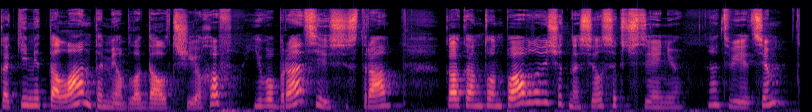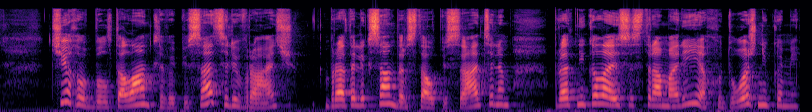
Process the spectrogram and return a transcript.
Какими талантами обладал Чехов, его братья и сестра? Как Антон Павлович относился к чтению? Ответим. Чехов был талантливый писатель и врач. Брат Александр стал писателем, брат Николай и сестра Мария – художниками,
